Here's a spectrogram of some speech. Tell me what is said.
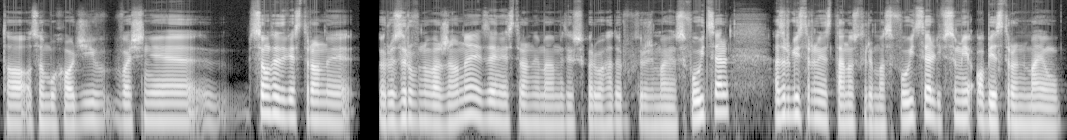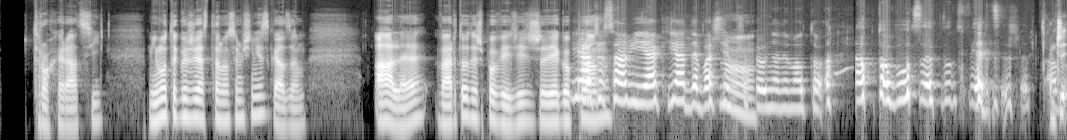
to, o co mu chodzi. Właśnie y, są te dwie strony zrównoważone. Z jednej strony mamy tych superbohaterów, którzy mają swój cel, a z drugiej strony jest Thanos, który ma swój cel i w sumie obie strony mają trochę racji. Mimo tego, że ja z Thanosem się nie zgadzam. Ale warto też powiedzieć, że jego Ja plan... czasami jak jadę właśnie No. przepełnionym auto, autobusem, to twierdzę, że Znaczy,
